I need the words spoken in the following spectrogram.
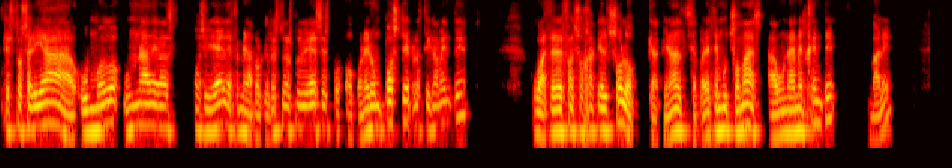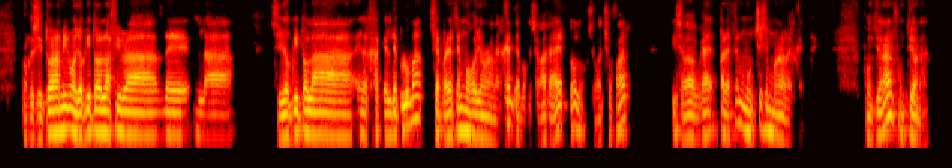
esto sería un modo, una de las posibilidades de efemera, porque el resto de las posibilidades es o poner un poste prácticamente, o hacer el falso hackle solo, que al final se parece mucho más a una emergente, ¿vale? Porque si tú ahora mismo yo quito la fibra de la. Si yo quito la, el hackle de pluma, se parece un mogollón a una emergente, porque se va a caer todo, se va a chofar y se va a parecer muchísimo a una emergente. Funcional, funciona.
